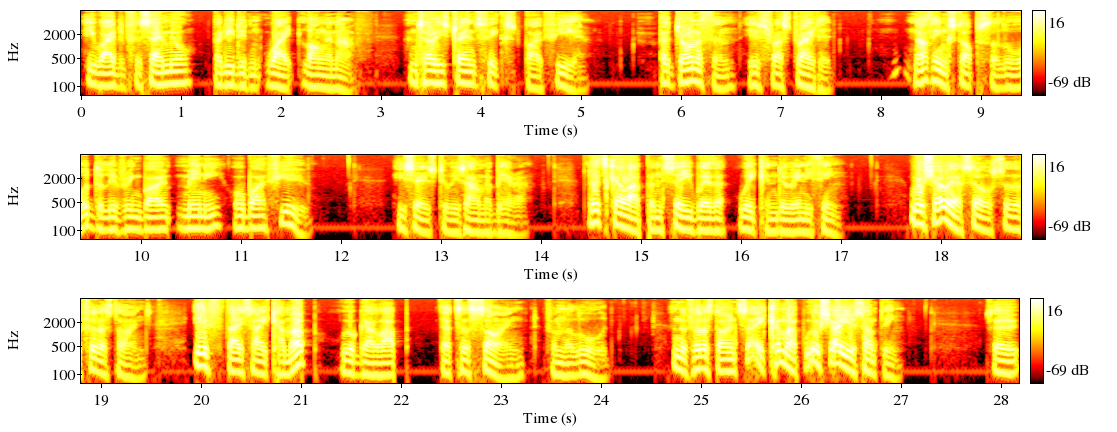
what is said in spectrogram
He waited for Samuel, but he didn't wait long enough, and so he's transfixed by fear. But Jonathan is frustrated. Nothing stops the Lord delivering by many or by few. He says to his armour-bearer, Let's go up and see whether we can do anything. We'll show ourselves to the Philistines. If they say, Come up, we'll go up. That's a sign from the Lord. And the Philistines say, Come up, we'll show you something. So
